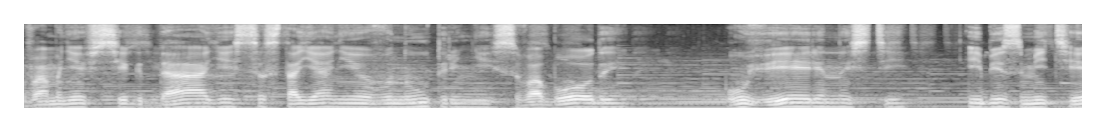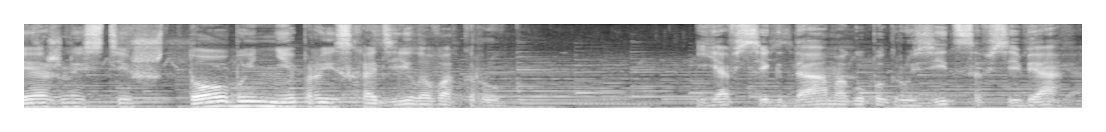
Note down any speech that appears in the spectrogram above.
Во мне всегда есть состояние внутренней свободы, уверенности и безмятежности, что бы ни происходило вокруг. Я всегда могу погрузиться в себя –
